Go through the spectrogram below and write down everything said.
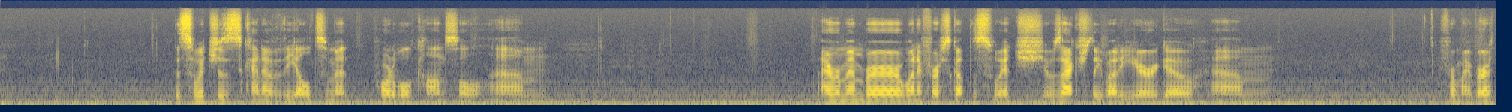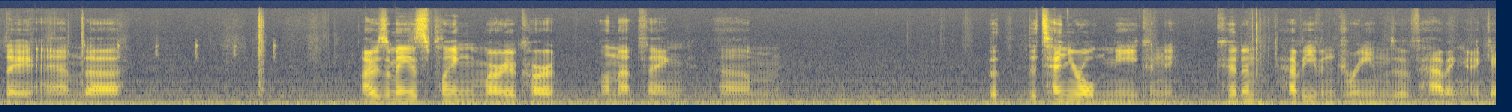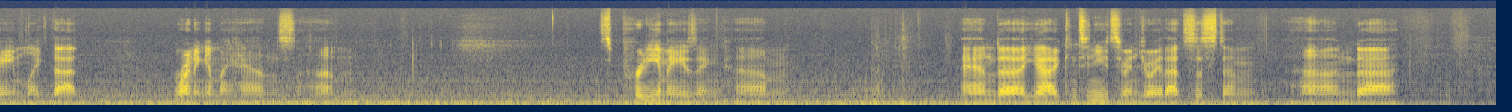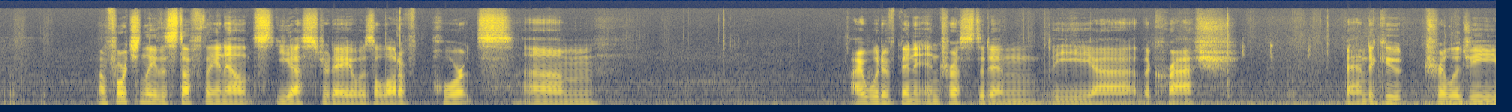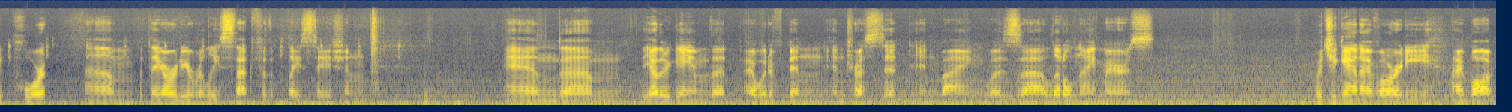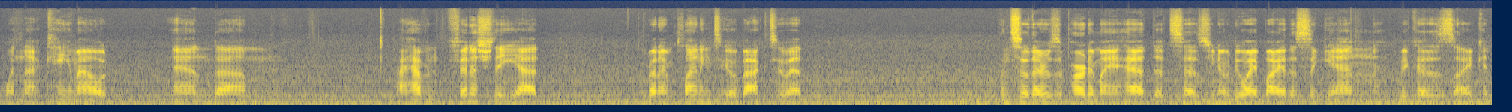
the Switch is kind of the ultimate portable console. Um, I remember when I first got the Switch, it was actually about a year ago um, for my birthday, and uh, I was amazed playing Mario Kart on that thing. Um, the the ten year old me couldn't couldn't have even dreamed of having a game like that running in my hands. Um, it's pretty amazing. Um, and uh, yeah, I continue to enjoy that system. And uh, unfortunately, the stuff they announced yesterday was a lot of ports. Um, I would have been interested in the uh, the Crash Bandicoot trilogy port, um, but they already released that for the PlayStation. And um, the other game that I would have been interested in buying was uh, Little Nightmares, which again I've already I bought when that came out, and um, I haven't finished it yet, but I'm planning to go back to it. And so there's a part of my head that says, you know, do I buy this again because I could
